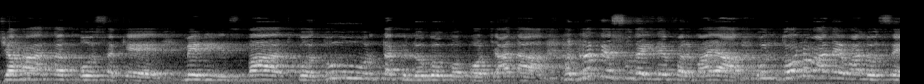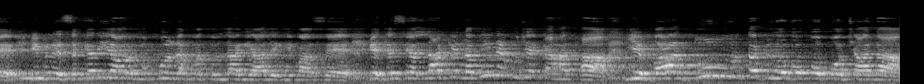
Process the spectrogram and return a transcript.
جہاں تک ہو سکے، میری اس بات کو دور تک لوگوں کو پہنچانا۔ حضرت سدئی نے فرمایا، ان دونوں آنے والوں سے، ابن زکریہ اور مکل رحمت اللہ علیہ سے، کہ جیسے اللہ کے نبی نے مجھے کہا تھا، یہ بات دور تک لوگوں کو پہنچانا۔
